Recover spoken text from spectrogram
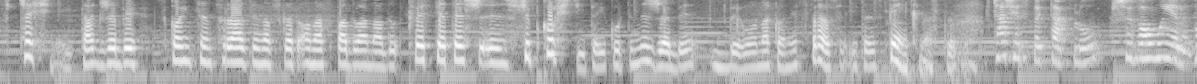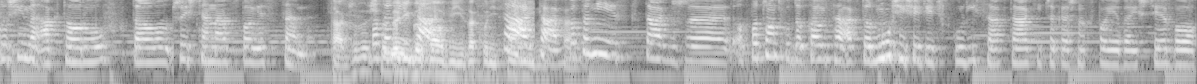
wcześniej, tak, żeby z końcem frazy na przykład ona spadła na dół. Kwestia też y, szybkości tej kurtyny, żeby było na koniec frazy. I to jest piękne wtedy. W czasie spektaklu przywołujemy, prosimy aktorów do przyjścia na swoje sceny. Tak, żebyśmy byli nie- tak. gotowi za kulisami Tak, tak, bo to nie jest tak, że od początku do końca aktor musi siedzieć w kulisach, tak, i czekać na swoje wejście, bo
